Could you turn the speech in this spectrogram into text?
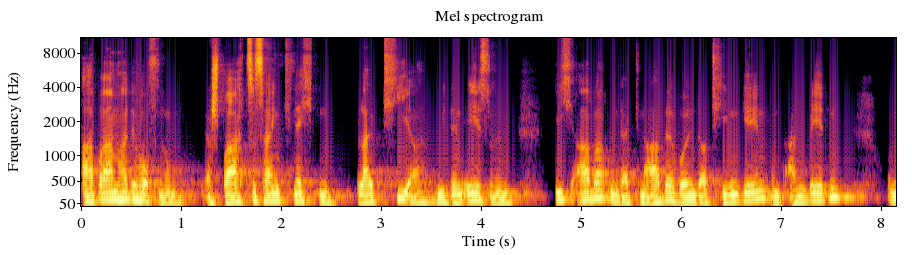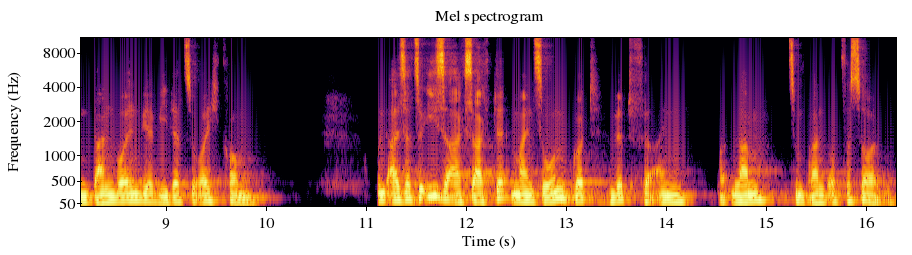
Abraham hatte Hoffnung. Er sprach zu seinen Knechten, bleibt hier mit den Eseln. Ich aber und der Knabe wollen dorthin gehen und anbeten und dann wollen wir wieder zu euch kommen. Und als er zu Isaak sagte, mein Sohn, Gott wird für ein Lamm zum Brandopfer sorgen.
